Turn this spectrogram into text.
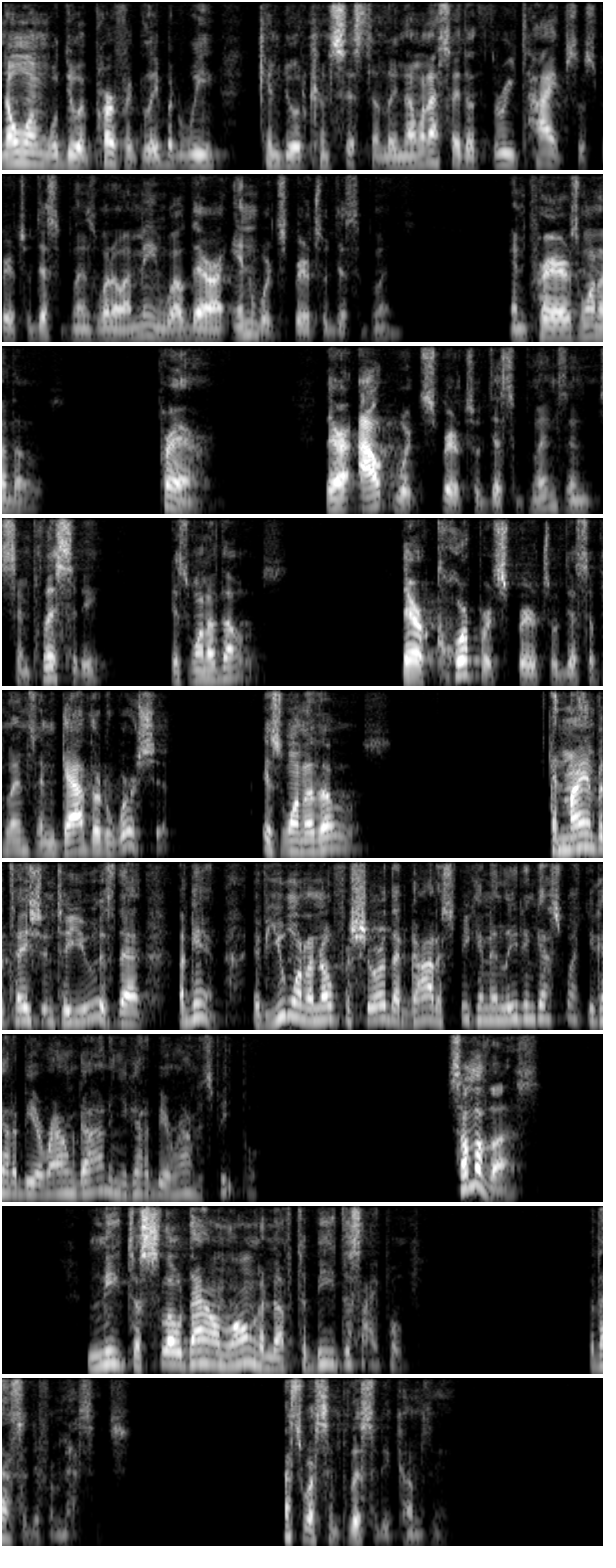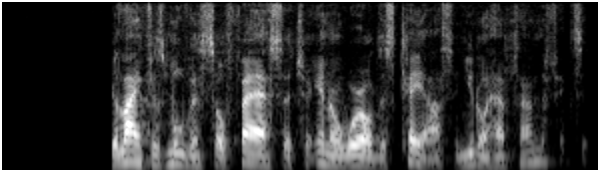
No one will do it perfectly, but we can do it consistently. Now, when I say the three types of spiritual disciplines, what do I mean? Well, there are inward spiritual disciplines, and prayer is one of those. Prayer. There are outward spiritual disciplines, and simplicity is one of those. There are corporate spiritual disciplines, and gathered worship is one of those. And my invitation to you is that, again, if you want to know for sure that God is speaking and leading, guess what? You got to be around God and you got to be around His people. Some of us need to slow down long enough to be discipled. But that's a different message. That's where simplicity comes in. Your life is moving so fast that your inner world is chaos and you don't have time to fix it.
